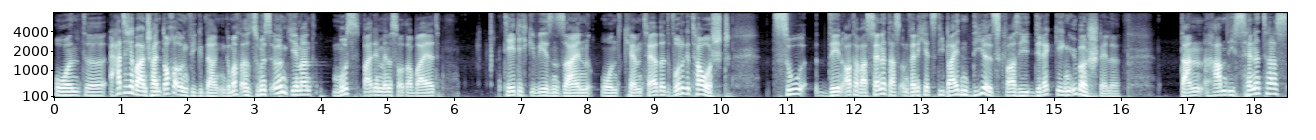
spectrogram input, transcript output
Und äh, er hat sich aber anscheinend doch irgendwie Gedanken gemacht. Also zumindest irgendjemand muss bei den Minnesota Wild tätig gewesen sein. Und Cam Talbot wurde getauscht zu den Ottawa Senators. Und wenn ich jetzt die beiden Deals quasi direkt gegenüberstelle, dann haben die Senators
